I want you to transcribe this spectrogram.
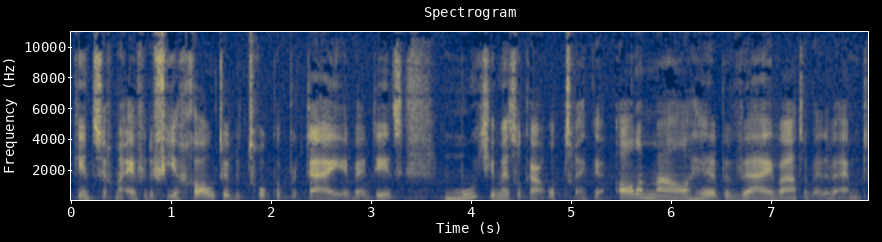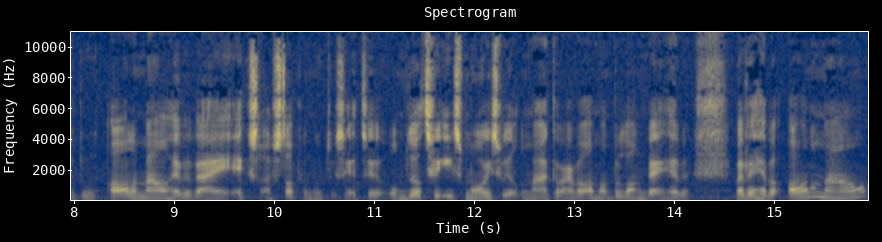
Kind, zeg maar even de vier grote betrokken partijen bij dit. Moet je met elkaar optrekken. Allemaal hebben wij water bij de wijn moeten doen. Allemaal hebben wij extra stappen moeten zetten, omdat we iets moois wilden maken waar we allemaal belang bij hebben. Maar we hebben allemaal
